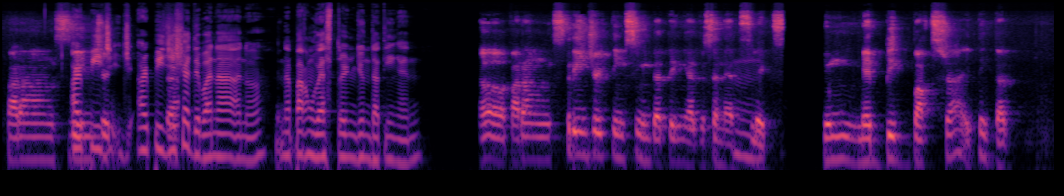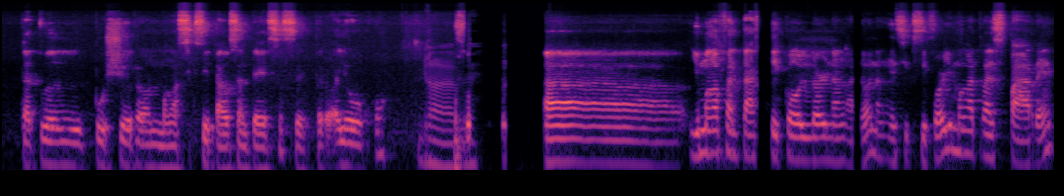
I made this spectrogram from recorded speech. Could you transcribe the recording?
Parang. RPG, RPG siya, di ba, na ano? Na parang western yung datingan. Oo, uh, parang Stranger Things yung dating niya sa Netflix. Hmm. yung may big box siya, I think that that will push you around mga 60,000 pesos eh. Pero ayoko. Grabe. So, uh, yung mga fantastic color ng ano ng N64, yung mga transparent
